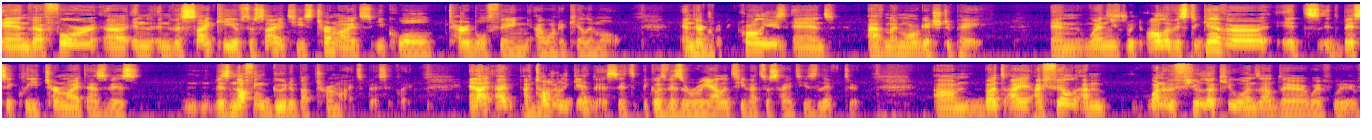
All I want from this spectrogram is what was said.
And therefore, uh, in, in the psyche of societies, termites equal terrible thing. I want to kill them all. And they're mm-hmm. creepy crawlies, and I have my mortgage to pay. And when you put all of this together, it's it's basically termite as this. There's nothing good about termites, basically. And I, I, I mm-hmm. totally get this. It's because there's a reality that societies live to. Um, but I, I feel I'm one of the few lucky ones out there with, with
